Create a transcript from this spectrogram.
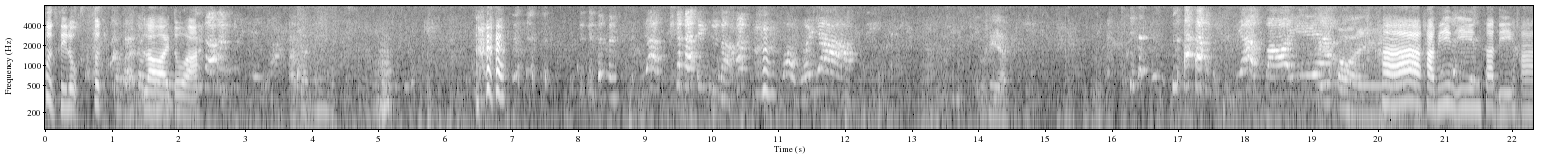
ฝึกสิลูกฝึกลอยตัว อาจารย์นี่อยากได้เหรอบอกว่าอยาก โอเคอะ อยากไป ไม่ได้ปล่อย ค่ะ ค่ะพี่อินอิน สวัสดีค่ะ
